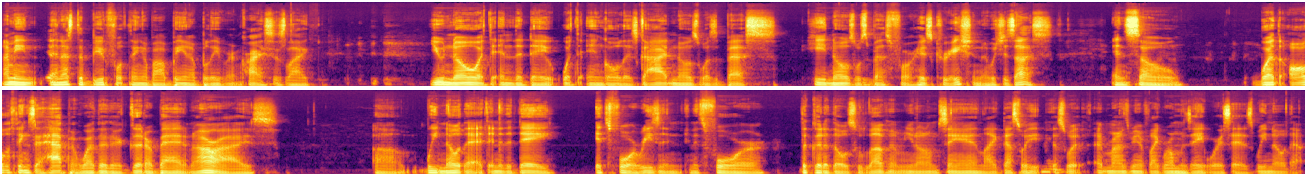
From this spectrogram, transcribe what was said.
I mean, Yeah. and that's the beautiful thing about being a believer in Christ is like, you know, at the end of the day, what the end goal is. God knows what's best. He knows what's best for His creation, which is us. And so, whether all the things that happen, whether they're good or bad in our eyes, um, we know that at the end of the day, it's for a reason and it's for the good of those who love him. You know what I'm saying? Like that's what he, that's what it reminds me of like Romans 8, where it says, We know that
